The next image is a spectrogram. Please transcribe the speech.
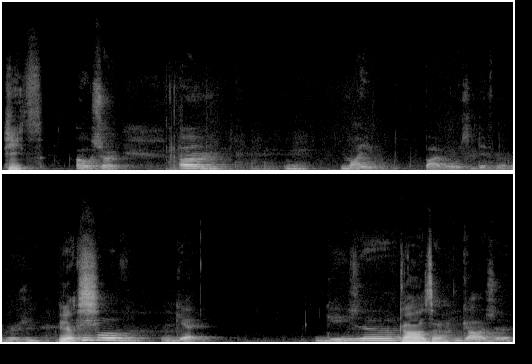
Heath. Oh, sorry. Um, my Bible is a different version. The Yes. people of Ge- Giza, Gaza. Gaza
